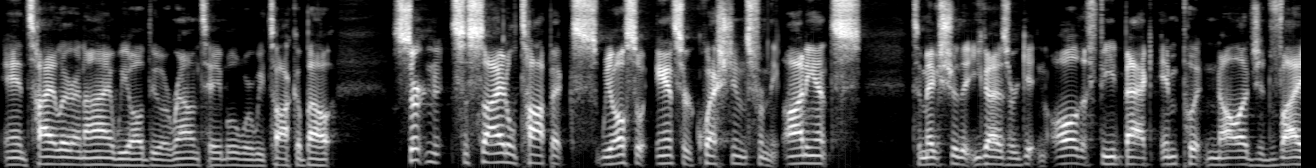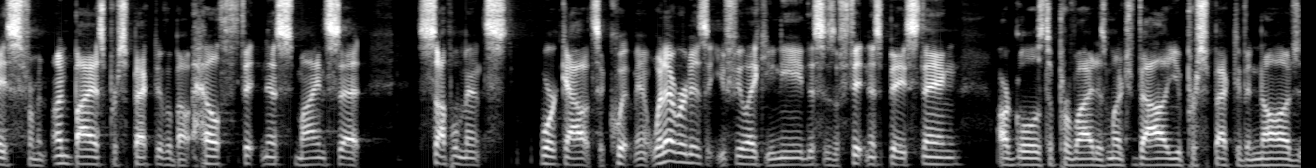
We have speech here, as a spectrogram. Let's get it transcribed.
and Tyler and I, we all do a roundtable where we talk about certain societal topics. We also answer questions from the audience to make sure that you guys are getting all the feedback, input, knowledge, advice from an unbiased perspective about health, fitness, mindset, supplements, workouts, equipment, whatever it is that you feel like you need. This is a fitness based thing. Our goal is to provide as much value, perspective, and knowledge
